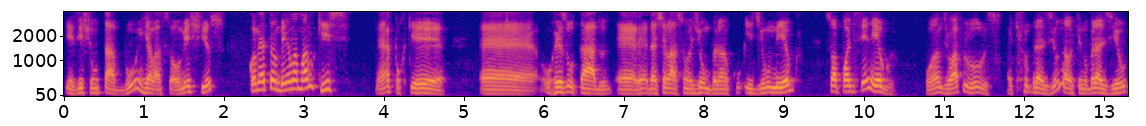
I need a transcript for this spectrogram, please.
existe um tabu em relação ao mestiço, como é também uma maluquice, né? porque é, o resultado é, das relações de um branco e de um negro só pode ser negro. One drop rules. Aqui no Brasil, não. Aqui no Brasil,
